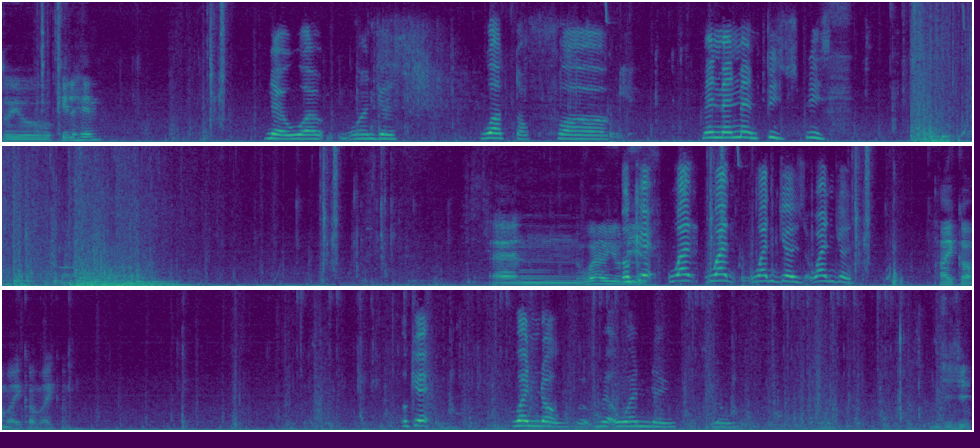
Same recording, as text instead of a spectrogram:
Do you kill him? No, one, one goes. What the fuck? Man, man, man, please, please. And where are you Okay, live? one, one, one goes, one goes. I come, I come, I come. Okay. Window, window, no. GG.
